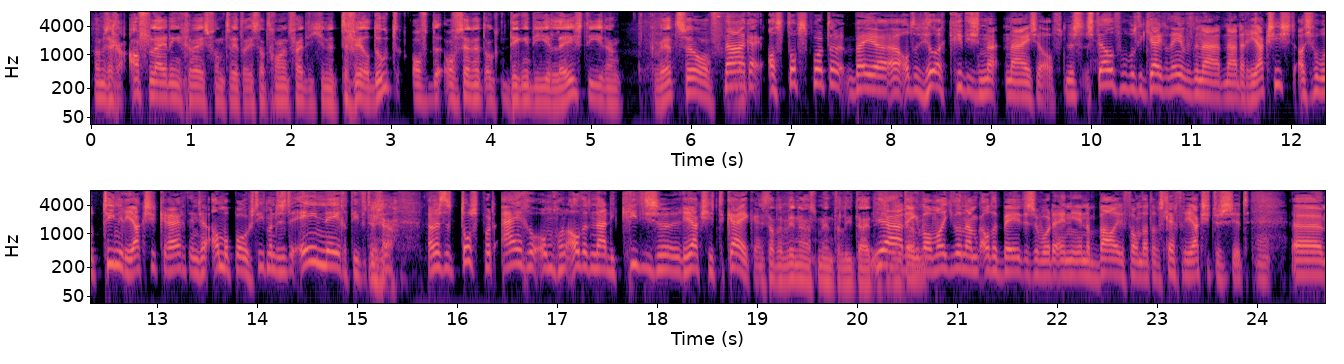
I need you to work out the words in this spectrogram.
laten we zeggen, afleiding geweest van Twitter? Is dat gewoon het feit dat je het te veel doet? Of, de, of zijn het ook dingen die je leest, die je dan kwetsen? Of, Nou, kijk, als topsporter ben je eh, altijd heel erg kritisch na- naar jezelf. Dus stel bijvoorbeeld, je kijkt alleen even naar, naar de reacties. Als je bijvoorbeeld tien reacties krijgt en die zijn allemaal positief... maar er zit één negatief tussen... dan is de topsport eigen om gewoon altijd naar die kritische reactie te kijken. is dat een winnaarsmentaliteit? Ja, denk ik hebben? wel. Want je wil namelijk altijd beter te worden. En, en dan baal je ervan dat er een slechte reactie tussen zit. Ehm,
